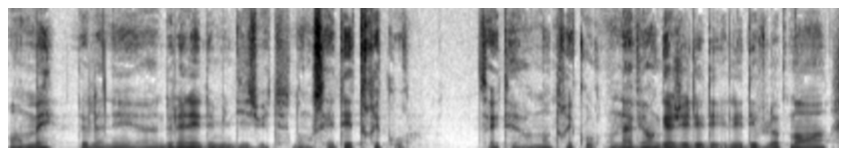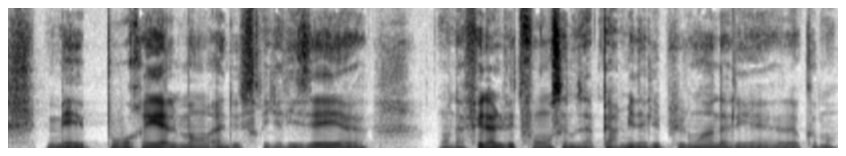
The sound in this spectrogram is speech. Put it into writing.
en mai de l'année 2018. Donc ça a été très court. Ça a été vraiment très court. On avait engagé les, développements, hein, mais pour réellement industrialiser, euh, on a fait la levée de fonds, ça nous a permis d'aller plus loin, d'aller euh, comment,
